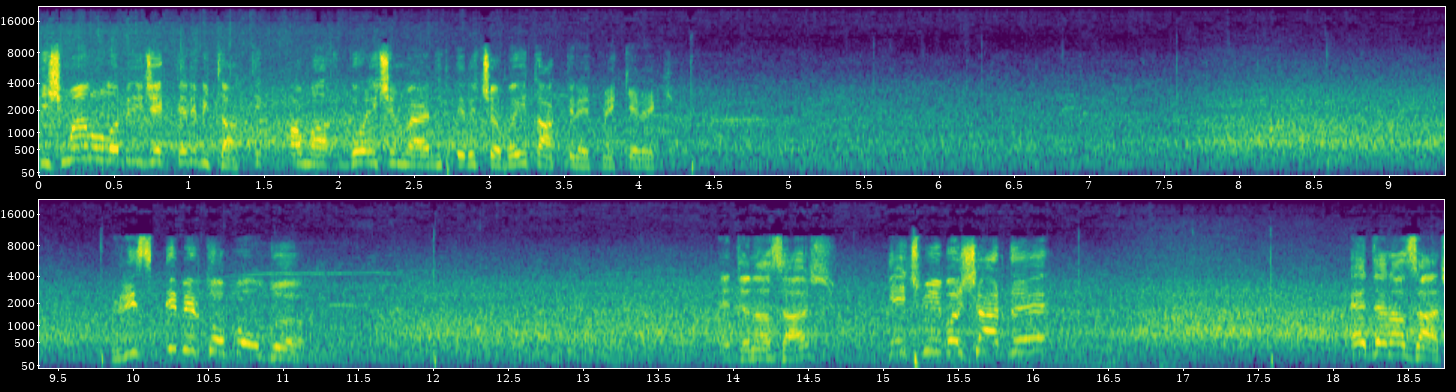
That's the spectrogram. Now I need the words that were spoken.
Pişman olabilecekleri bir taktik ama gol için verdikleri çabayı takdir etmek gerek. Riskli bir top oldu. Eden Hazar geçmeyi başardı. Eden Hazar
